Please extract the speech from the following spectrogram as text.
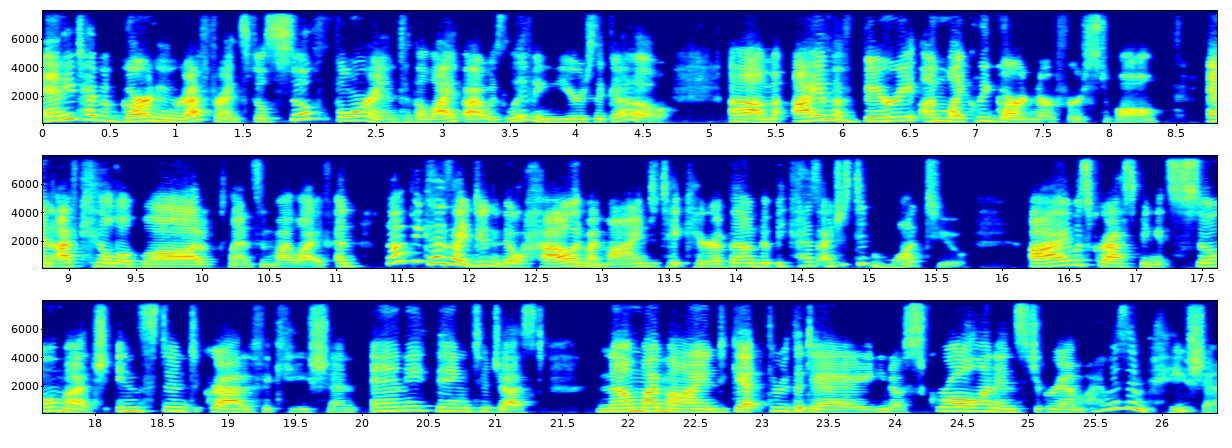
Any type of garden reference feels so foreign to the life I was living years ago. Um, I am a very unlikely gardener, first of all, and I've killed a lot of plants in my life. And not because I didn't know how in my mind to take care of them, but because I just didn't want to. I was grasping at so much instant gratification, anything to just numb my mind, get through the day, you know, scroll on Instagram. I was impatient.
